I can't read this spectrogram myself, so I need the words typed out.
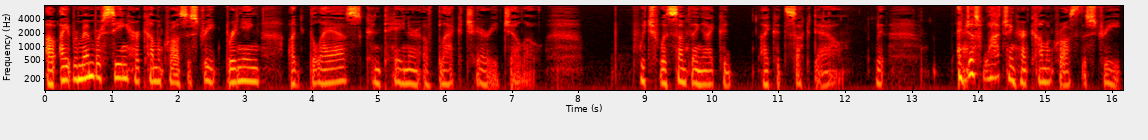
Uh, I remember seeing her come across the street bringing a glass container of black cherry Jello, which was something I could I could suck down with, and just watching her come across the street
